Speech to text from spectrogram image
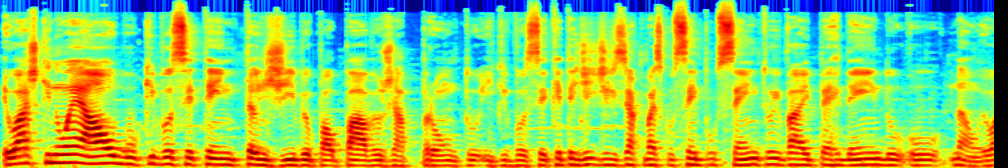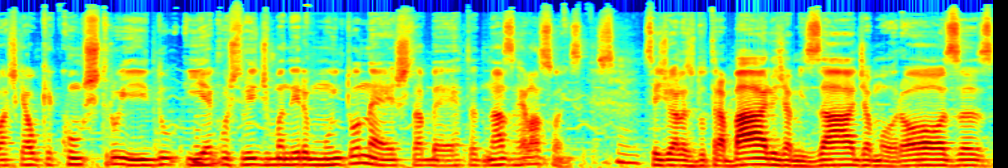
Eu acho que não é algo que você tem tangível, palpável, já pronto e que você. Que tem gente que já começa com 100% e vai perdendo. O, não, eu acho que é algo que é construído e é construído de maneira muito honesta, aberta nas relações. Sim. Sejam elas do trabalho, de amizade, amorosas,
